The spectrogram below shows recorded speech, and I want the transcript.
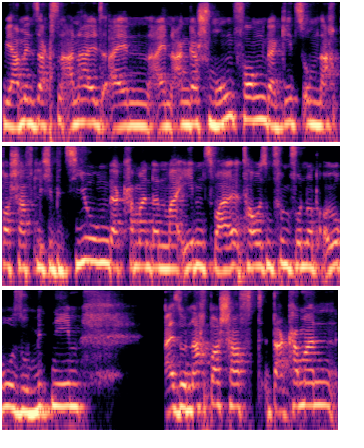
wir haben in Sachsen-Anhalt einen, Engagementfonds, da geht es um nachbarschaftliche Beziehungen, da kann man dann mal eben 2500 Euro so mitnehmen. Also Nachbarschaft, da kann man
